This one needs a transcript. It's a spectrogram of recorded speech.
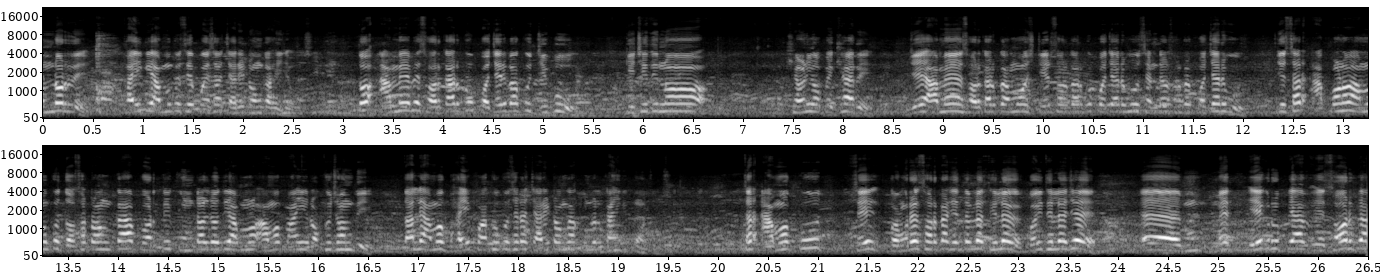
অন্ডর্রে থাইকি আমি সে পয়সা চারি টঙ্কা হয়ে যাচ্ছে তো আমি এবে সরকার পচারা যু কিছুদিন କ୍ଷଣି ଅପେକ୍ଷାରେ ଯେ ଆମେ ସରକାରକୁ ଆମ ଷ୍ଟେଟ୍ ସରକାରକୁ ପଚାରିବୁ ସେଣ୍ଟ୍ରାଲ ସରକାର ପଚାରିବୁ ଯେ ସାର୍ ଆପଣ ଆମକୁ ଦଶ ଟଙ୍କା ପ୍ରତି କୁଇଣ୍ଟାଲ ଯଦି ଆମ ପାଇଁ ରଖୁଛନ୍ତି ତାହେଲେ ଆମ ଭାଇ ପାଖକୁ ସେଇଟା ଚାରି ଟଙ୍କା କୁଇଣ୍ଟାଲ କାହିଁକି ପହଞ୍ଚୁଛି सर आम ସେ କଂଗ୍ରେସ सरकार जिते ଥିଲେ कही मैं एक रुपया सौ रुपया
